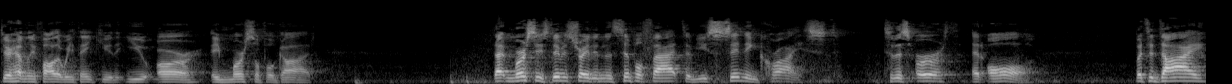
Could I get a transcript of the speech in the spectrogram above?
Dear Heavenly Father, we thank you that you are a merciful God. That mercy is demonstrated in the simple fact of you sending Christ to this earth at all, but to die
